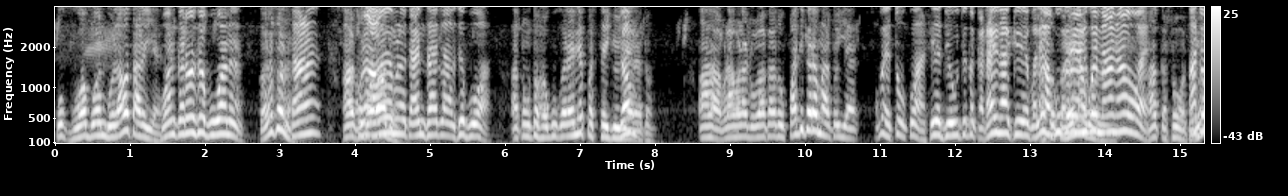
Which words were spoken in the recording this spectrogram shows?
કોક ભુવા બોન બોલાવો તારે યાર. ફોન કર્યો છે ભુવાને. કરો છો ને? તાણે? આવે હમણાં ટાઈમ થાય એટલે આવશે ભુવા. આ તો હું તો હગું કરાઈને પસ્તાઈ ગયો? યાર તો. આ આવડા વાળા ડોળા તો ઉપાધિ કરે મારતો યાર. હવે એ તો કોઈ જેવું તે તો કઢાઈ નાખીએ. ભલે તો કરે કરે એનું કોઈ ના ના ના હોય. આ કશો હતો આ તો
